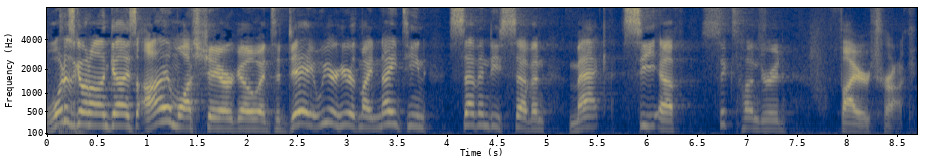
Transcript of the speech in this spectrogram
What is going on guys? I am Watch Go and today we are here with my 1977 Mack CF 600 fire truck.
